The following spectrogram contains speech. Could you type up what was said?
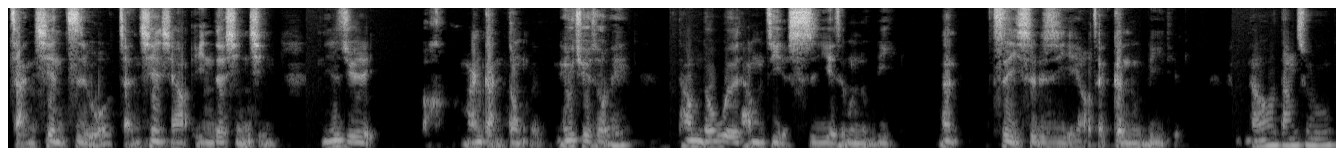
展现自我、展现想要赢的心情，你是觉得？蛮感动的，你会觉得说，哎，他们都为了他们自己的事业这么努力，那自己是不是也要再更努力一点？然后当初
